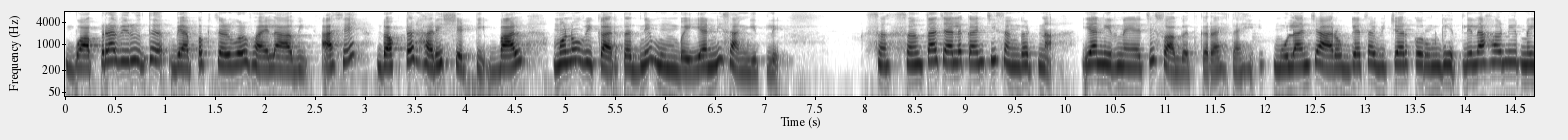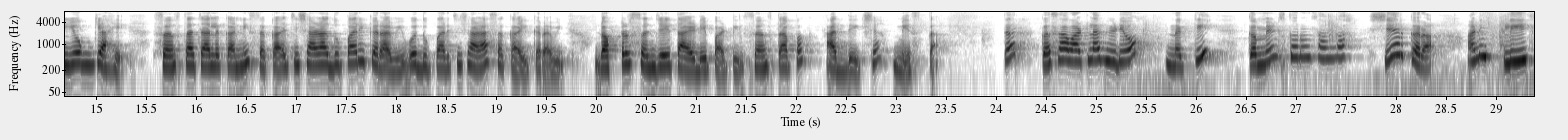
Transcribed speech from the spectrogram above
वापराविरुद्ध व्यापक चळवळ व्हायला हवी असे डॉक्टर हरीश शेट्टी बाल मनोविकार तज्ज्ञ मुंबई यांनी सांगितले. स संस्थाचालकांची संघटना या निर्णयाचे स्वागत करत आहे. मुलांच्या आरोग्याचा विचार करून घेतलेला हा निर्णय योग्य आहे. संस्थाचालकांनी सकाळची शाळा दुपारी करावी व दुपारची शाळा सकाळी करावी. डॉक्टर संजय तायडे पाटील संस्थापक अध्यक्ष मेस्ता. तर कसा वाटला व्हिडिओ? नक्की कमेंट्स करून सांगा शेअर करा. आणि प्लीज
